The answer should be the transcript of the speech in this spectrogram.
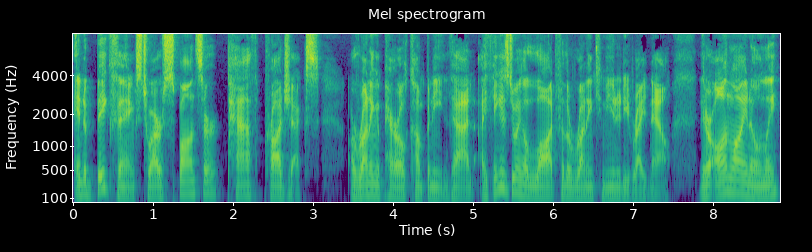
And a big thanks to our sponsor, Path Projects, a running apparel company that I think is doing a lot for the running community right now. They're online only,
